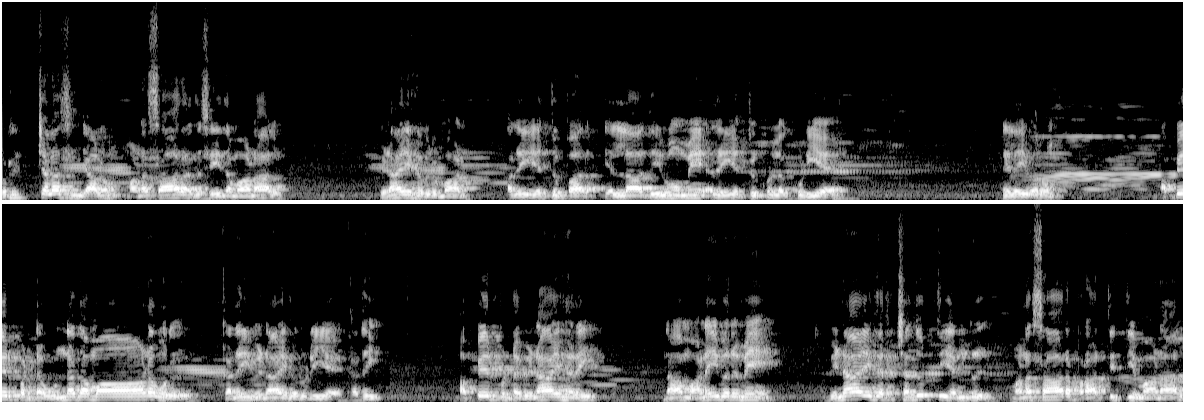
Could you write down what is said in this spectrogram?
ஒரிச்சலாக செஞ்சாலும் மனசார அது செய்தமானால் விநாயக பெருமான் அதை ஏற்றுப்பார் எல்லா தெய்வமுமே அதை ஏற்றுக்கொள்ளக்கூடிய நிலை வரும். அப்பேற்பட்ட உன்னதமான ஒரு கதை விநாயகருடைய கதை. அப்பேற்பட்ட விநாயகரை நாம் அனைவருமே விநாயகர் சதுர்த்தி அன்று மனசார பிரார்த்தித்தியமானால்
